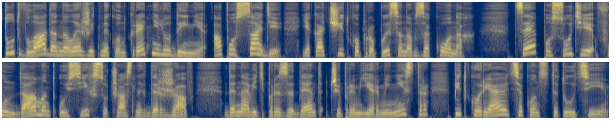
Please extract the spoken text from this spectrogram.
Тут влада належить не конкретній людині, а посаді, яка чітко прописана в законах. Це, по суті, фундамент усіх сучасних держав, де навіть президент чи прем'єр-міністр підкоряються Конституції.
